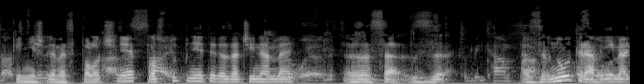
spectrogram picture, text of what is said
keď neštujeme spoločne, postupne teda začíname eh, sa z, zvnútra vnímať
